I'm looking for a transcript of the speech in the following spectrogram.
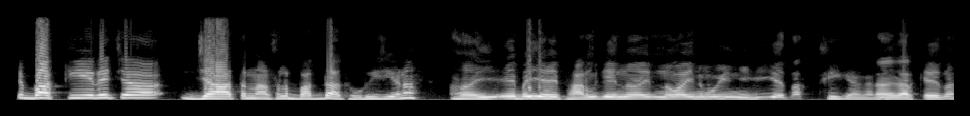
ਤੇ ਬਾਕੀ ਇਹਦੇ ਚ ਜਾਤ ਨਸਲ ਵੱਧਾ ਥੋੜੀ ਜੀ ਹਨਾ? ਹਾਂ ਜੀ, ਇਹ ਬਈ ਇਹ ਫਾਰਮ 'ਚ ਇਹਨਾਂ ਨਵਾਈ ਨਮੂਈ ਨਹੀਂ ਹੈਗੀ ਇਹ ਤਾਂ। ਠੀਕ ਹੈ ਗੱਲ। ਤਾਂ ਕਰਕੇ ਇਹ ਤਾਂ।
